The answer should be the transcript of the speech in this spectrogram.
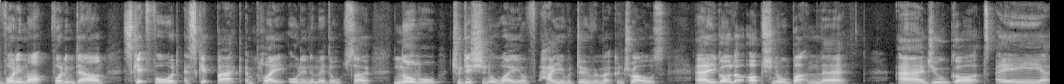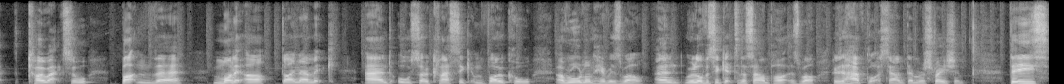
volume up, volume down, skip forward and skip back and play all in the middle. So normal traditional way of how you would do remote controls. Uh, you got an optional button there, and you got a coaxial button there, monitor, dynamic, and also classic and vocal are all on here as well. And we'll obviously get to the sound part as well, because I have got a sound demonstration. These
